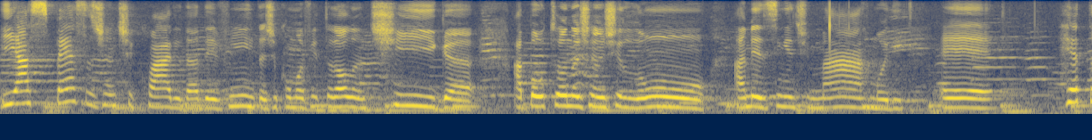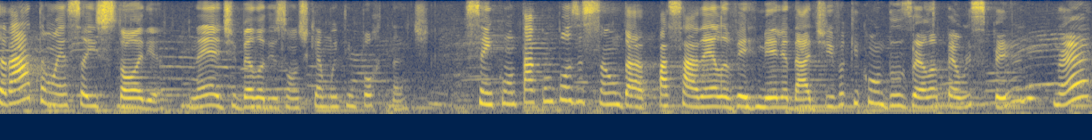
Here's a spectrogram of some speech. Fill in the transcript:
E as peças de antiquário da De Vintage, como a vitrola antiga, a poltrona de Angilon, a mesinha de mármore, é, retratam essa história né, de Belo Horizonte, que é muito importante. Sem contar a composição da passarela vermelha da diva que conduz ela até o espelho, né?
